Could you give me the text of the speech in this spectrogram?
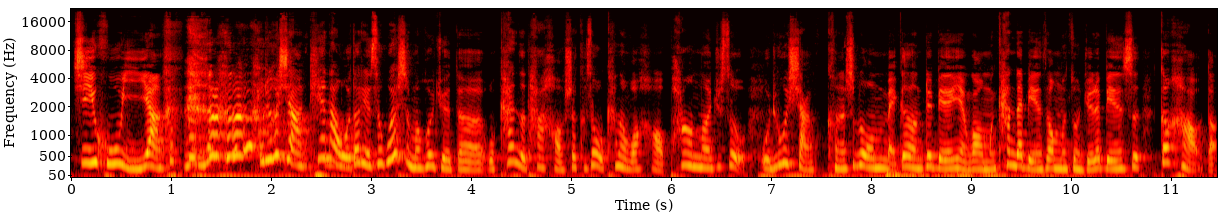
几乎一样，我就会想，天哪，我到底是为什么会觉得我看着他好瘦，可是我看着我好胖呢？就是我就会想，可能是不是我们每个人对别人眼光，我们看待别人的时候，我们总觉得别人是更好的。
